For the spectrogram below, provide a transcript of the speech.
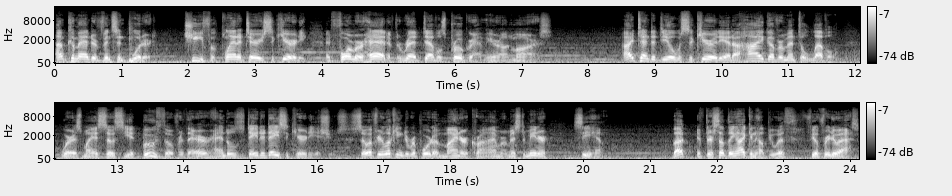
I'm Commander Vincent Woodard, Chief of Planetary Security and former head of the Red Devils program here on Mars. I tend to deal with security at a high governmental level, whereas my associate Booth over there handles day-to-day security issues. So if you're looking to report a minor crime or misdemeanor, see him. But if there's something I can help you with, feel free to ask.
